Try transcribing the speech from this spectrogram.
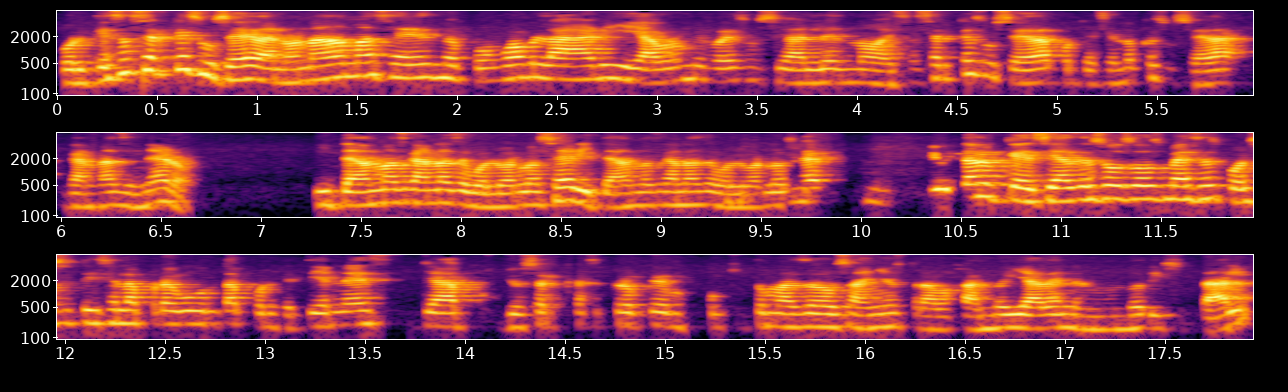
Porque es hacer que suceda, no nada más es me pongo a hablar y abro mis redes sociales, no, es hacer que suceda porque haciendo que suceda ganas dinero y te dan más ganas de volverlo a hacer y te dan más ganas de volverlo a hacer. Y ahorita lo que decías de esos dos meses, por eso te hice la pregunta, porque tienes ya, yo casi creo que un poquito más de dos años trabajando ya en el mundo digital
